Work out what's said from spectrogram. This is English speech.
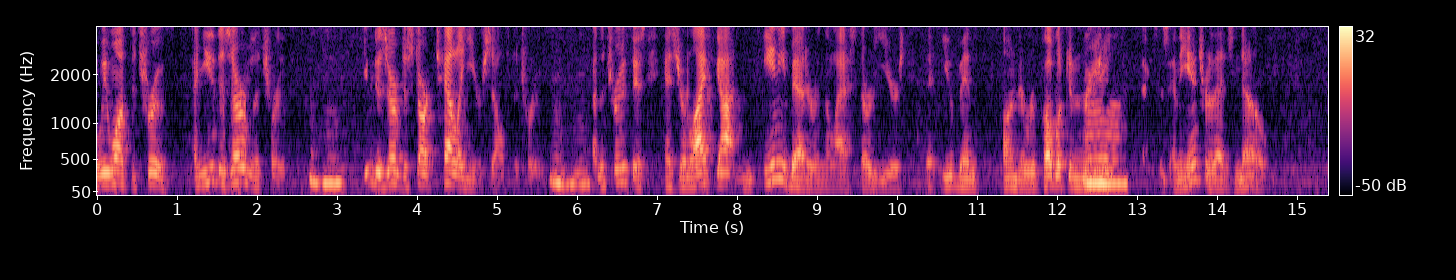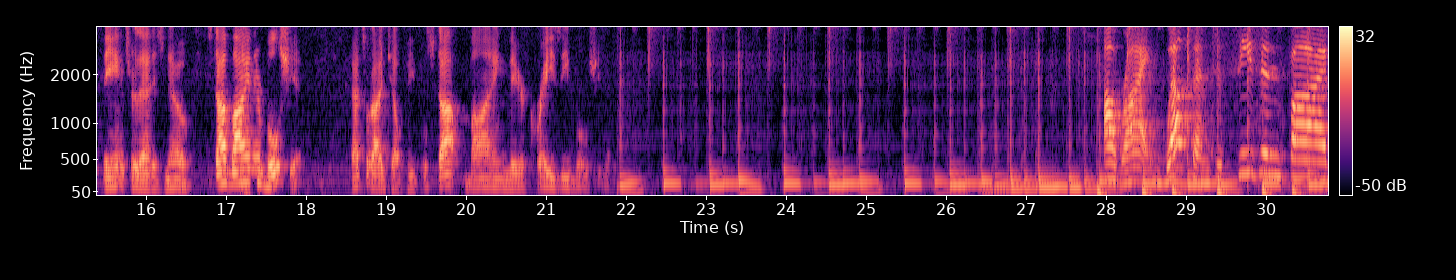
We want the truth, and you deserve the truth. Mm-hmm. You deserve to start telling yourself the truth. Mm-hmm. And the truth is, has your life gotten any better in the last 30 years that you've been under Republican regime mm-hmm. in Texas? And the answer to that is no. The answer to that is no. Stop buying their bullshit. That's what I tell people. Stop buying their crazy bullshit. All right. Welcome to season five,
